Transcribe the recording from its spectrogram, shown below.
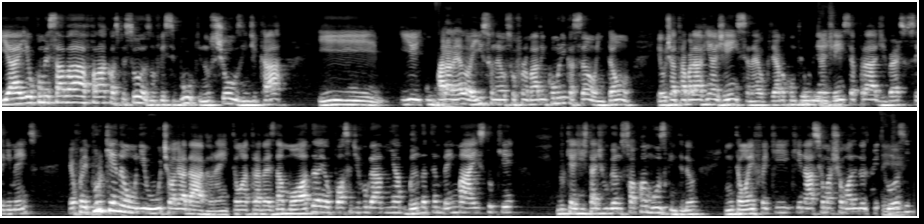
E aí eu começava a falar com as pessoas no Facebook, nos shows, indicar. E, e em paralelo a isso, né, eu sou formado em comunicação, então eu já trabalhava em agência, né? Eu criava conteúdo em agência para diversos segmentos. Eu falei, por que não unir o útil ao agradável, né? Então, através da moda, eu posso divulgar a minha banda também mais do que do que a gente está divulgando só com a música, entendeu? Então aí foi que, que nasce uma chamada em 2012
